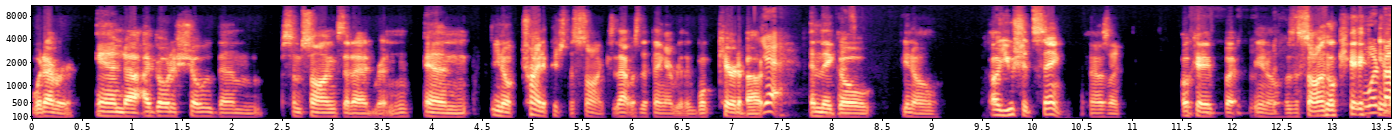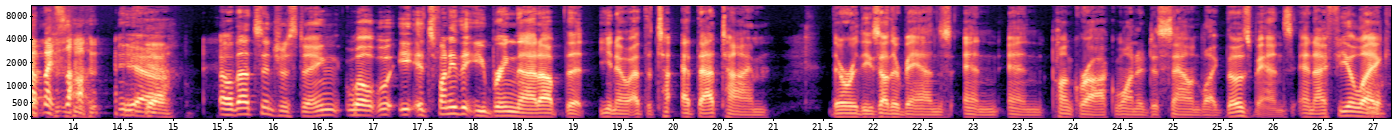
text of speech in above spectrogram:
whatever and uh, i go to show them some songs that i had written and you know trying to pitch the song because that was the thing i really cared about Yeah. and they go you know oh you should sing and i was like okay but you know was the song okay What You know? about my song? Yeah. Yeah. Oh, that's interesting. Well, it's funny that you bring that up. That you know, at the t- at that time, there were these other bands, and and punk rock wanted to sound like those bands. And I feel like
